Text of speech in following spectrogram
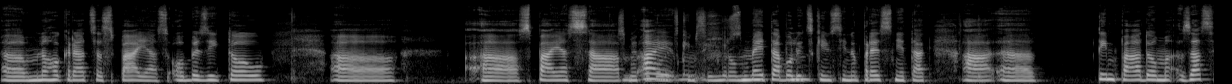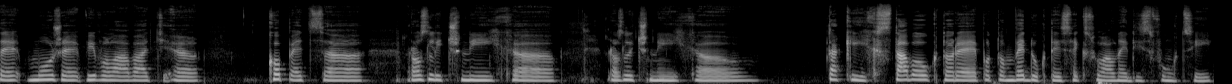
Uh, mnohokrát sa spája s obezitou. Uh, a spája sa s metabolickým syndromom. S metabolickým syndromom, presne tak. A tým pádom zase môže vyvolávať kopec e, rozličných, e, rozličných e, takých stavov, ktoré potom vedú k tej sexuálnej dysfunkcii.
